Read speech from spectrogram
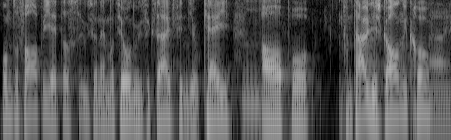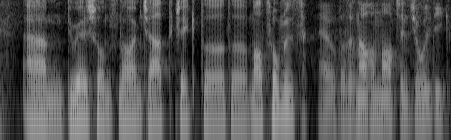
Und der Fabi hat das aus einer Emotion heraus gesagt, finde ich okay. Mm. Aber vom Tauli ist gar nicht gekommen. Nein. Ähm, du hast uns noch im Chat geschickt, der, der Mats Hummels. Ja, der sich nach dem Match entschuldigt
